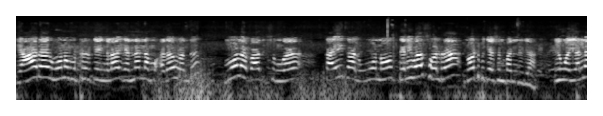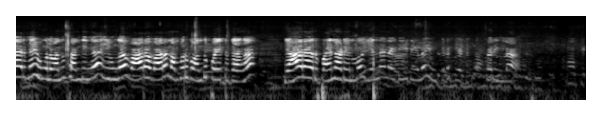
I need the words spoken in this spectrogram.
யார் யார் ஊனமுற்று இருக்கீங்களா? என்னென்ன மு- அதாவது வந்து மூளை பாதிச்சவங்க கை கால் ஊனம் தெளிவாக சொல்கிறேன் நோட்டிஃபிகேஷன் பண்ணிருக்கேன். இவங்க எல்லாருமே இவங்களை வந்து சந்திங்க. இவங்க வார வாரம் நம்பருக்கு வந்து போயிட்டுருக்காங்க. யார் யார் பயனடையணுமோ என்னென்ன டீட்டெயிலோ இவங்ககிட்ட கேட்டுக்கோங்க சரிங்களா? ஓகே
